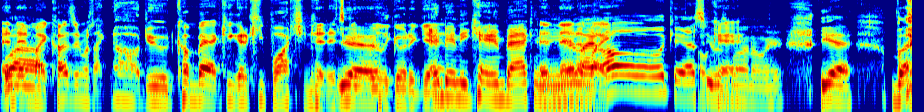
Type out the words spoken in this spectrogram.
And then my cousin was like, no, dude, come back. You got to keep watching it. It's getting Yeah. really good again. and then he came back, and, And then, like, like, oh, okay, I see okay. what's going on here. Yeah, but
